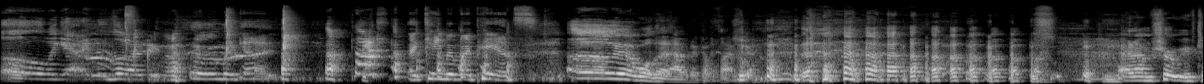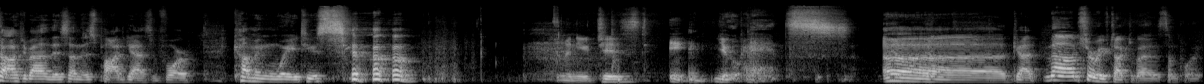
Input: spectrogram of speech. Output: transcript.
Oh my god, there's a lot. Oh my god. I came in my pants. Oh yeah, well that happened a couple times. Yeah. and I'm sure we've talked about this on this podcast before. Coming way too soon. And you jizzed in your pants. Uh, God. No, I'm sure we've talked about it at some point.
